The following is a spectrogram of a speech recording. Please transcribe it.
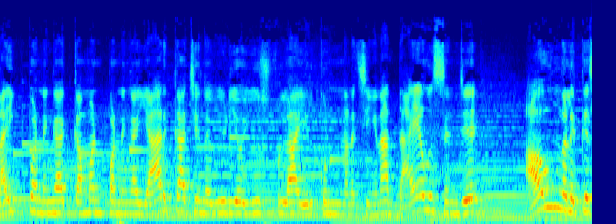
லைக் பண்ணுங்க கமெண்ட் பண்ணுங்க. யாருக்காச்சும் இந்த வீடியோ யூஸ்ஃபுல்லா இருக்கும்னு நினைச்சீங்கன்னா தயவு செஞ்சு அவங்களுக்கு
